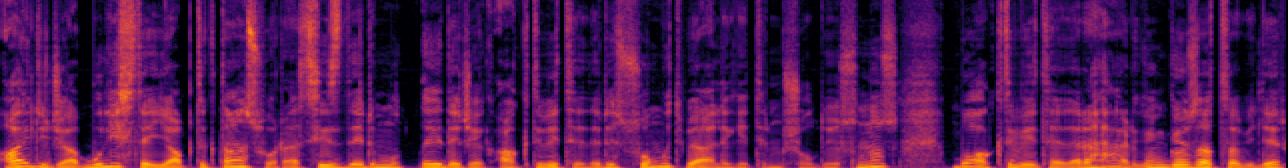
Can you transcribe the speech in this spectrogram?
Ayrıca bu listeyi yaptıktan sonra sizleri mutlu edecek aktiviteleri somut bir hale getirmiş oluyorsunuz. Bu aktivitelere her gün göz atabilir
